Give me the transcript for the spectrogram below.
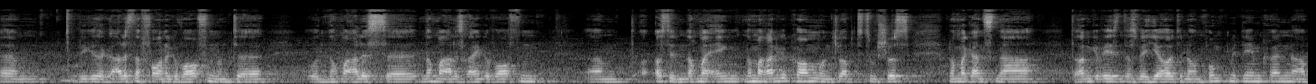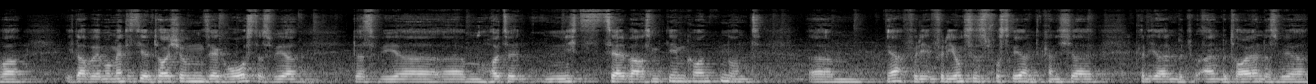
Ähm, wie gesagt, alles nach vorne geworfen und, und nochmal alles, noch alles reingeworfen. Ähm, aus dem nochmal eng, nochmal rangekommen und glaube zum Schluss nochmal ganz nah dran gewesen, dass wir hier heute noch einen Punkt mitnehmen können. Aber ich glaube, im Moment ist die Enttäuschung sehr groß, dass wir, dass wir ähm, heute nichts Zählbares mitnehmen konnten. Und ähm, ja, für die, für die Jungs ist es frustrierend. Kann ich, kann ich allen, allen beteuern, dass wir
